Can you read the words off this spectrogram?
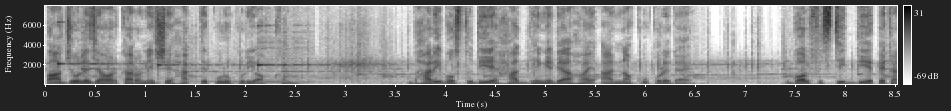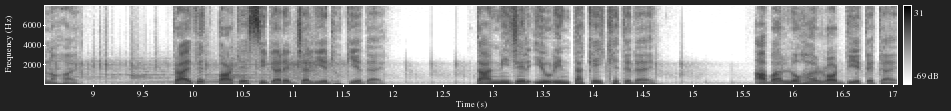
পা জ্বলে যাওয়ার কারণে সে হাঁটতে পুরোপুরি অক্ষম। ভারী বস্তু দিয়ে হাত ভেঙে দেওয়া হয় আর নখ উপরে দেয়। গলফ স্টিক দিয়ে পেটানো হয়। প্রাইভেট পার্টে সিগারেট জ্বালিয়ে ঢুকিয়ে দেয়। তার নিজের ইউরিন তাকেই খেতে দেয়। আবার লোহার রড দিয়ে পেটায়।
